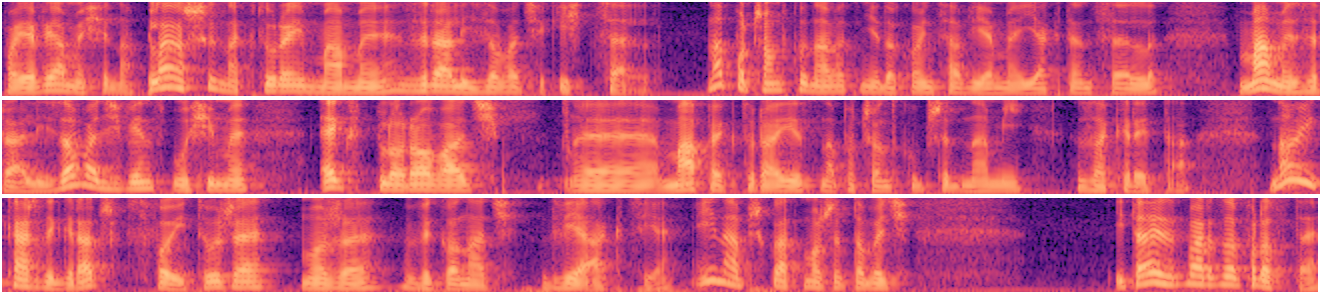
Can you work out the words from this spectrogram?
pojawiamy się na planszy, na której mamy zrealizować jakiś cel. Na początku nawet nie do końca wiemy, jak ten cel mamy zrealizować, więc musimy eksplorować e, mapę, która jest na początku przed nami zakryta. No i każdy gracz w swojej turze może wykonać dwie akcje. I na przykład może to być i to jest bardzo proste,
